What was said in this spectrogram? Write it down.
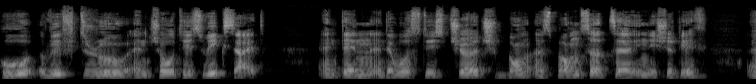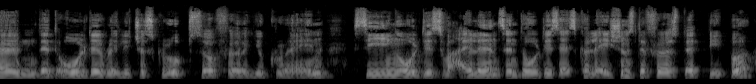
who withdrew and showed his weak side. And then there was this church uh, sponsored uh, initiative um, that all the religious groups of uh, Ukraine, seeing all this violence and all these escalations, the first dead people,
